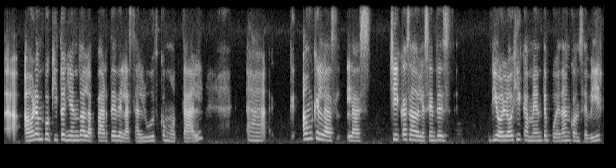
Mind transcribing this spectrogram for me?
ah, ahora un poquito yendo a la parte de la salud como tal, aunque las, las chicas adolescentes biológicamente puedan concebir,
